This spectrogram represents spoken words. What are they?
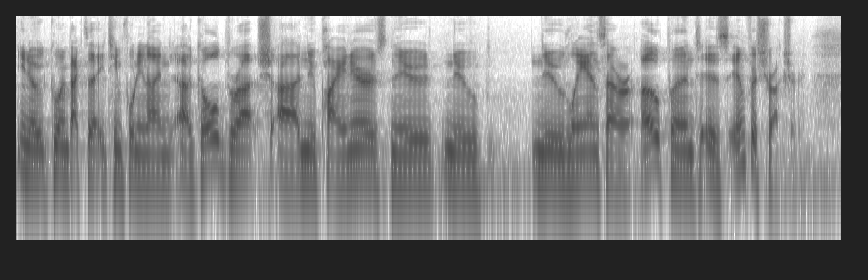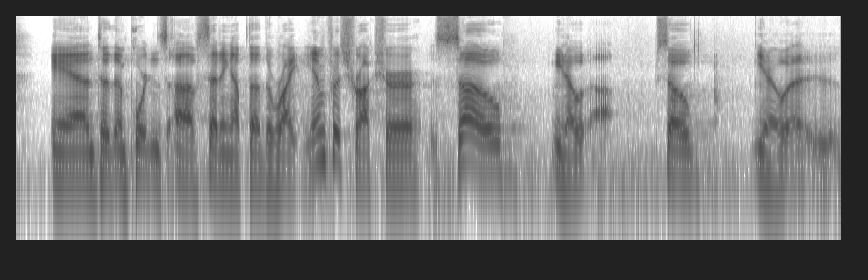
you know, going back to the 1849 uh, gold rush, uh, new pioneers, new, new, new lands that are opened is infrastructure and the importance of setting up the, the right infrastructure so, you know, uh, so, you know, uh,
